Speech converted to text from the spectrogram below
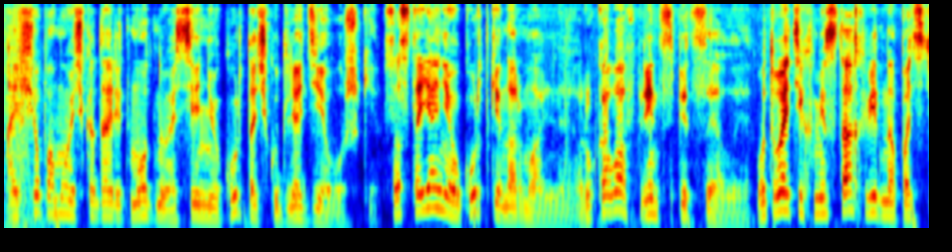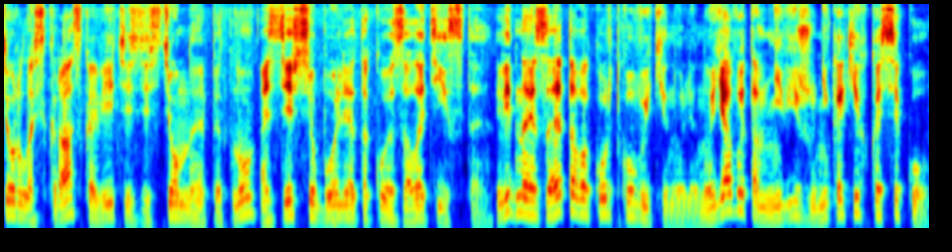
А еще помоечка дарит модную осеннюю курточку для девушки. Состояние у куртки нормальное. Рукава, в принципе, целые. Вот в этих местах, видно, подстерлась краска. Видите, здесь темное пятно, а здесь все более такое золотистое. Видно, из-за этого куртку выкинули. Но я в этом не вижу никаких косяков.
